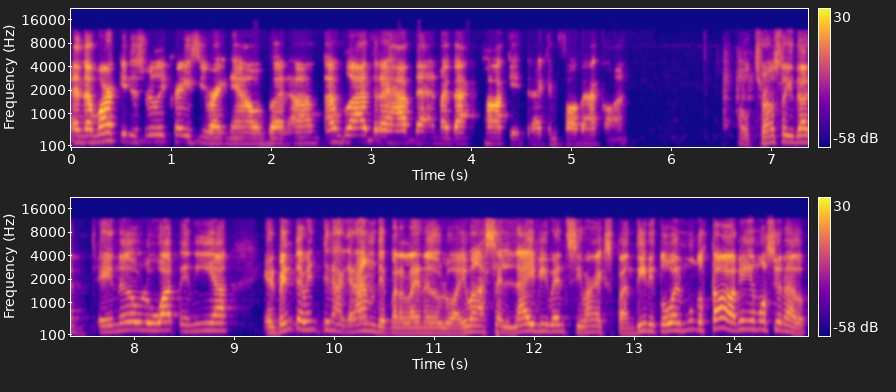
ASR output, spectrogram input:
and the market is really crazy right now but um, i'm glad that i have that in my back pocket that i can fall back on. I'll translate that. NWA tenía el 2020 era grande para la NWA iban a hacer live events iban a expandir y todo el mundo estaba bien emocionado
